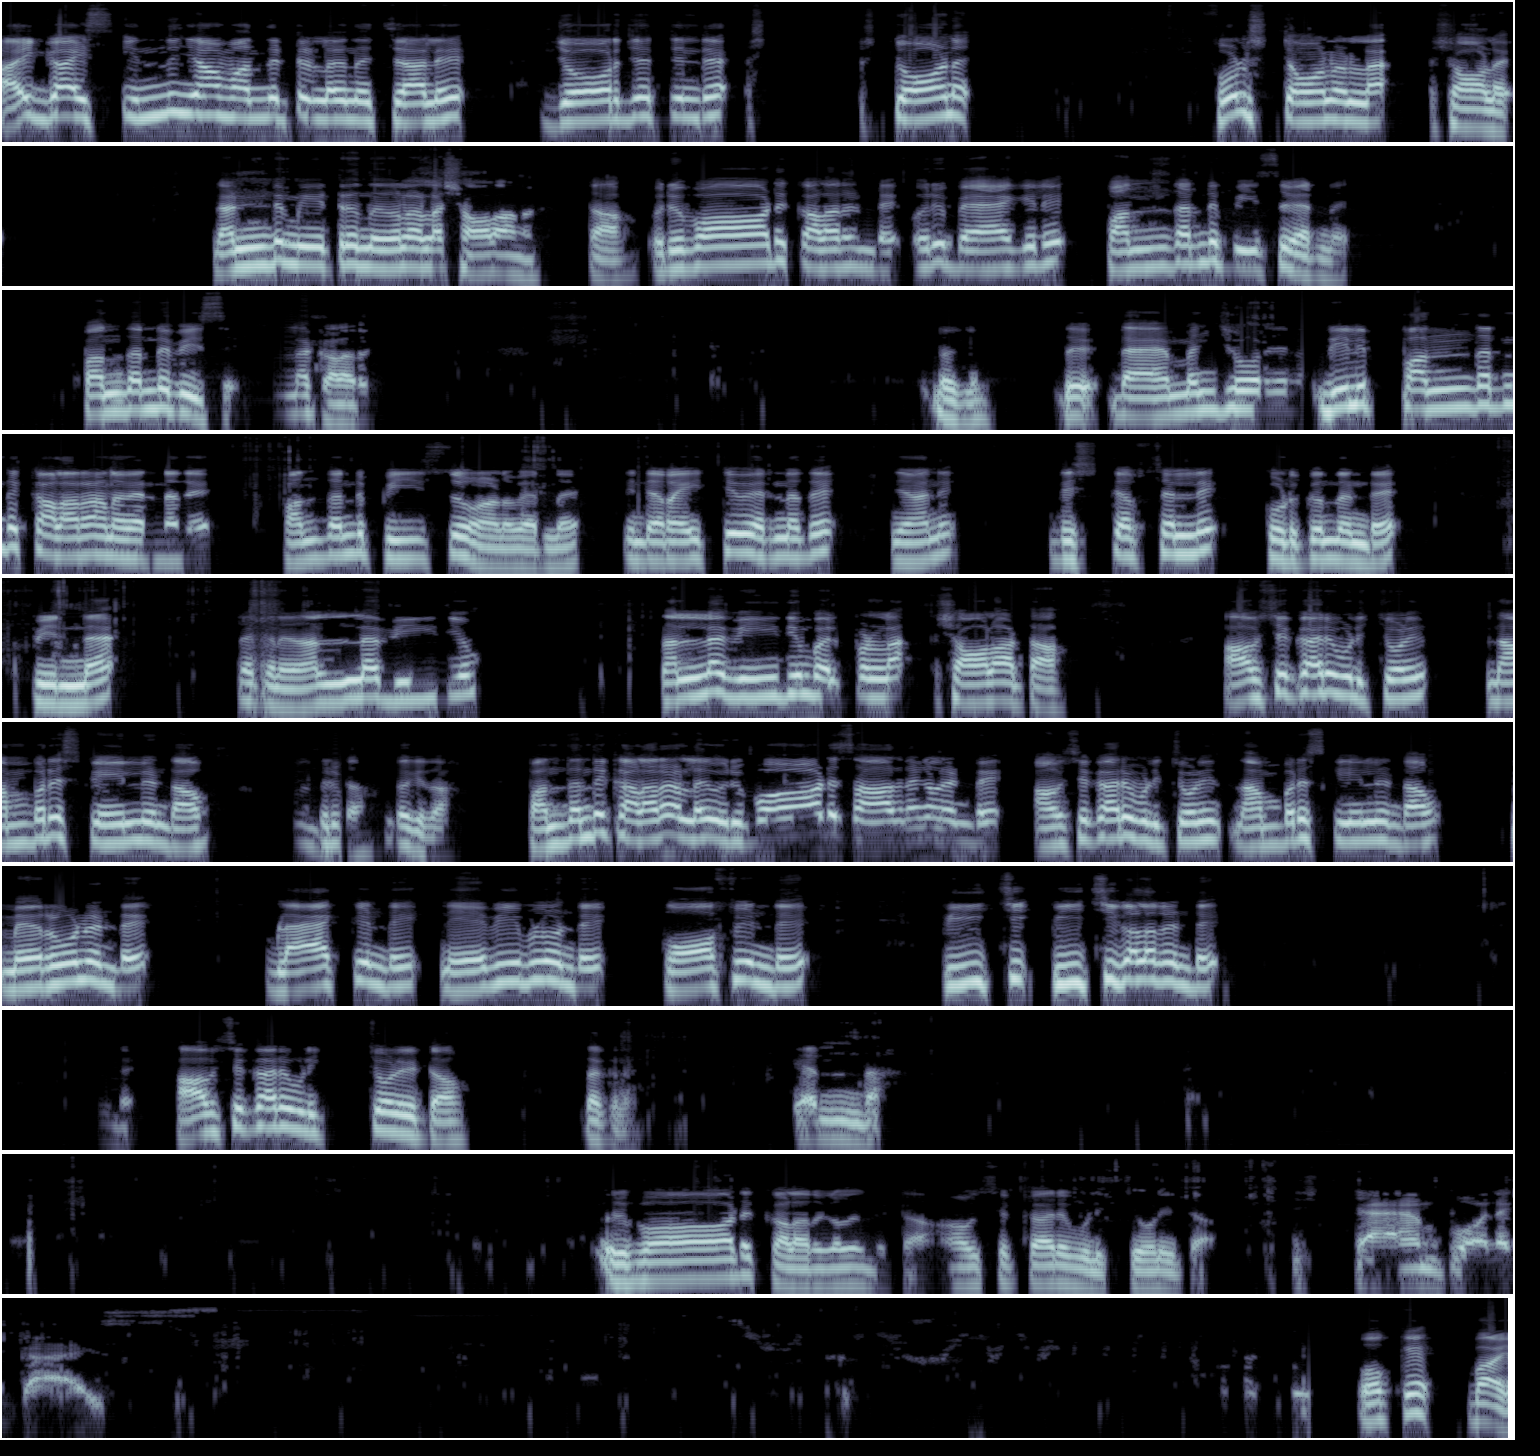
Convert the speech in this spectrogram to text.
Hi guys ഇന്ന് ഞാൻ വന്നിട്ടുള്ളതെന്ന് വെച്ചാൽ ജോർജറ്റിന്റെ സ്റ്റോണ് ഫുൾ സ്റ്റോൺ ഉള്ള ഷോൾ. രണ്ട് മീറ്റർ നീളമുള്ള ഷോളാണ് കേട്ടോ ഒരുപാട് കളർ ഉണ്ട്. ഒരു ബാഗിൽ പന്ത്രണ്ട് പീസ് വരുന്നത്. പന്ത്രണ്ട് പീസ് നല്ല കളർ ഇത് ഡയമണ്ട് ജോർജ്. ഇതിൽ പന്ത്രണ്ട് കളറാണ് വരുന്നത്. പന്ത്രണ്ട് പീസുമാണ് വരുന്നത്. ഇതിന്റെ റേറ്റ് വരുന്നത് ഞാൻ ഡിസ്ക്രിപ്ഷനിൽ കൊടുക്കുന്നുണ്ട്. പിന്നെ ഇതൊക്കെ നല്ല വീതിയും നല്ല വീതിയും വലിപ്പമുള്ള ഷോളാട്ടാ. ആവശ്യക്കാർ വിളിച്ചോളി. നമ്പർ സ്ക്രീനിൽ ഉണ്ടാവും ഇതാ. പന്ത്രണ്ട് കളറുള്ള ഒരുപാട് സാധനങ്ങളുണ്ട്. ആവശ്യക്കാർ വിളിച്ചോളി. നമ്പർ സ്ക്രീനിൽ ഉണ്ടാവും മെറൂൺ ഉണ്ട് ബ്ലാക്ക് ഉണ്ട് നേവി ബ്ലൂ ഉണ്ട് കോഫി ഉണ്ട് പീച്ച് പീച്ച് കളർ ഉണ്ട്. ആവശ്യക്കാർ വിളിച്ചോളി കേട്ടോ ഇതൊക്കെ എന്താ? ഒരുപാട് കളറുകൾ ഉണ്ട് ആവശ്യക്കാര് വിളിച്ചോളിട്ടാ. ഇഷ്ടം പോലെ ഗൈസ് ഓക്കെ ബൈ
